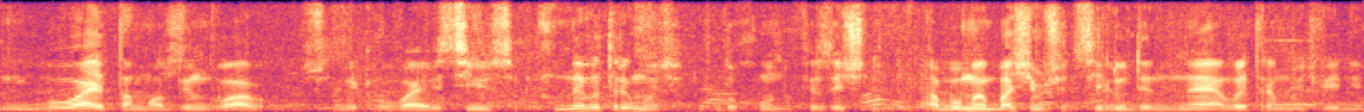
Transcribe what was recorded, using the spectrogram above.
буває там один-два чоловіка буває відсіються. Не витримують духовно, фізично. Або ми бачимо, що ці люди не витримують війни.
